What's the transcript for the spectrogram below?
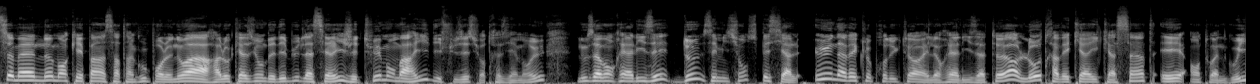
semaine, ne manquez pas un certain goût pour le noir. À l'occasion des débuts de la série J'ai tué mon mari, diffusée sur 13e rue, nous avons réalisé deux émissions spéciales. Une avec le producteur et le réalisateur, l'autre avec Eric Sainte et Antoine Gouy.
